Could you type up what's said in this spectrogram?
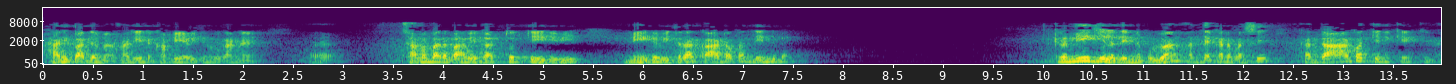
හරි පදම හරියට කඹේ ඇවිදිනකොට ගන්න සමබර භාවය ගත්තොත් තේරෙවි මේක විතරක් කාටවත් දෙන්න බෑ. ක්‍රමයේ කියලා දෙන්න පුළුවන් අත්දැකලා පස්සේ කද්දාකවත් කෙනෙක් එක්ක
